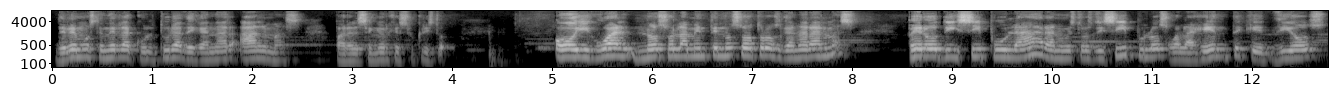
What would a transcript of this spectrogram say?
debemos tener la cultura de ganar almas para el Señor Jesucristo. O igual, no solamente nosotros ganar almas, pero disipular a nuestros discípulos o a la gente que Dios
